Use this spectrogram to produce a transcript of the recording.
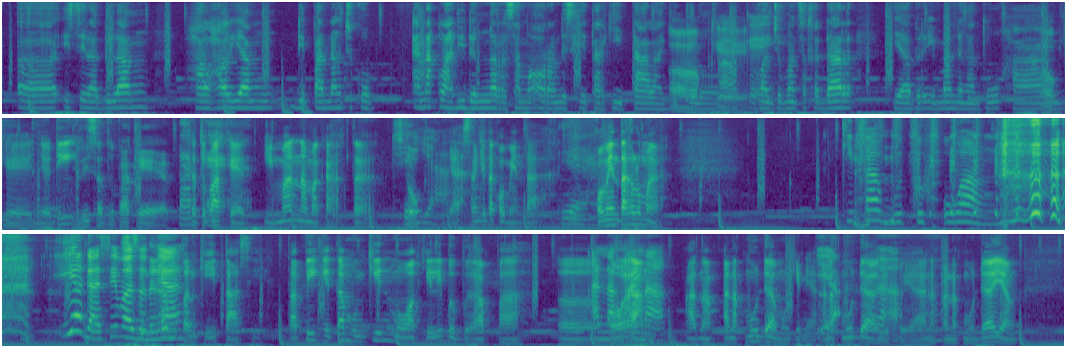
eh, istilah bilang hal-hal yang dipandang cukup enak lah didengar sama orang di sekitar kita lah gitu Oke. loh. Oke. Bukan cuma sekedar ya beriman dengan Tuhan. Oke, gitu. jadi Jadi satu paket. satu paket iman nama karakter. Tuh. Iya. ya, sekarang kita komentar. Iya. Komentar lu mah. Kita butuh uang. iya gak sih Sebenarnya maksudnya? bukan kita sih, tapi kita mungkin mewakili beberapa eh, Anak-anak. orang, anak anak muda mungkin ya, Iya. anak muda Nah, gitu ya, uh. anak-anak muda yang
